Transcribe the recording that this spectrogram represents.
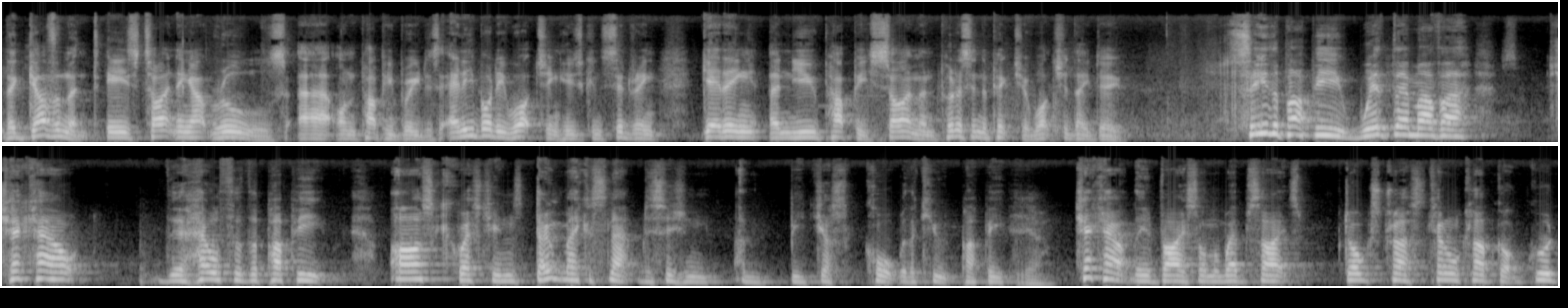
The government is tightening up rules uh, on puppy breeders. Anybody watching who's considering getting a new puppy, Simon, put us in the picture. What should they do? See the puppy with their mother, check out the health of the puppy, ask questions, don't make a snap decision and be just caught with a cute puppy. Yeah. Check out the advice on the websites. Dogs Trust, Kennel Club got good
